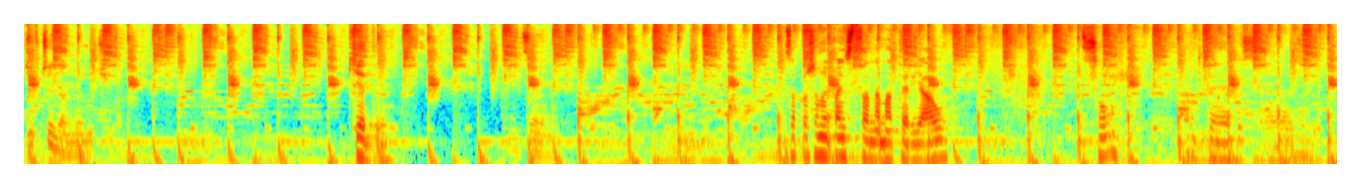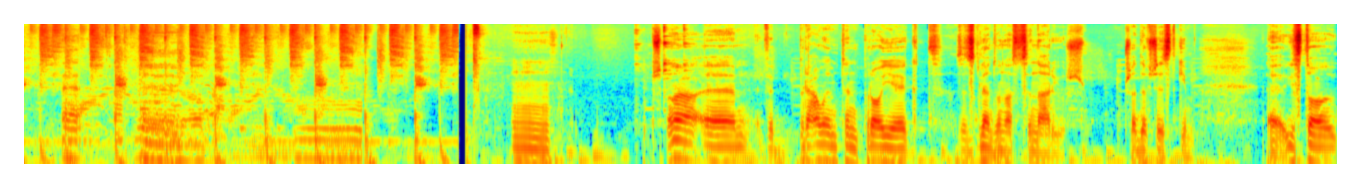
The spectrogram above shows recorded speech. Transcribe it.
Dziewczyna mnie rzuciła. Kiedy? Liceum. Zapraszamy Państwa na materiał. Co? Artek. E, Proszę pana, e, wybrałem ten projekt ze względu na scenariusz. Przede wszystkim. E, jest to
